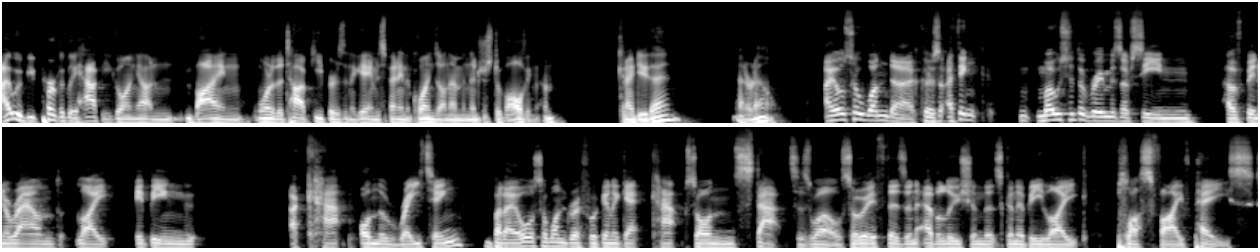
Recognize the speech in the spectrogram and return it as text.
I would be perfectly happy going out and buying one of the top keepers in the game spending the coins on them and then just evolving them. Can i do that? I don't know. I also wonder because i think most of the rumors i've seen have been around like it being a cap on the rating but I also wonder if we're going to get caps on stats as well. So if there's an evolution that's going to be like plus five pace,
